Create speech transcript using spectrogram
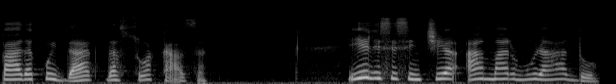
para cuidar da sua casa. E ele se sentia amargurado,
